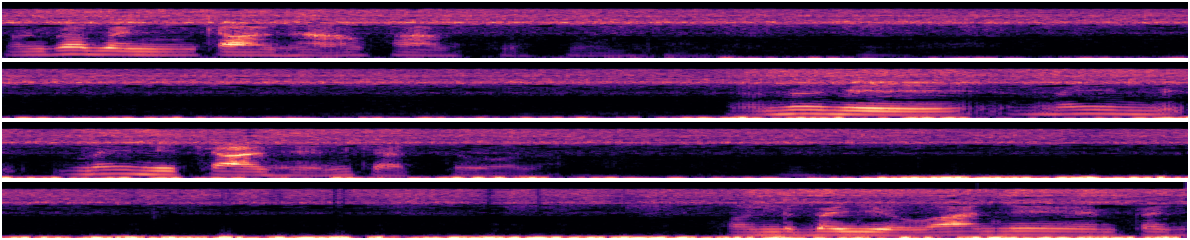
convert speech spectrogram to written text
มันก็เป็นการหาความสุขเหมือนกัน ไม่มีไม่ไม่มีการเห็นแก่ตัวหรอกคนไปอยู่ว่านี่เป็น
